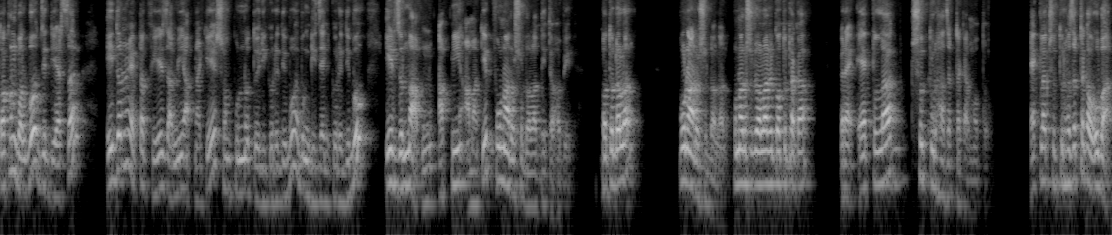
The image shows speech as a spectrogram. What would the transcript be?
তখন বলব যে ডিয়ার স্যার এই ধরনের একটা ফেজ আমি আপনাকে সম্পূর্ণ তৈরি করে দিব এবং ডিজাইন করে দিব। এর জন্য আপনি আমাকে পনেরোশো ডলার দিতে হবে। কত ডলার পনেরোশো ডলার পনেরোশো ডলারে কত টাকা? প্রায় এক লাখ সত্তর হাজার টাকার মতো। এক লাখ সত্তর হাজার টাকা ওভার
